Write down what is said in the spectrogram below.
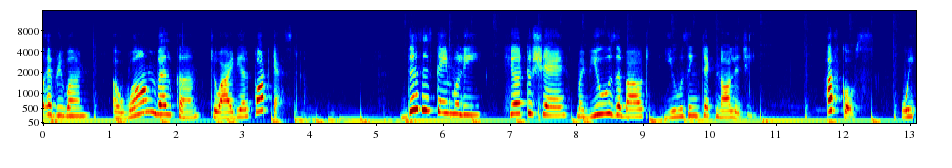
everyone. A warm welcome to Ideal Podcast. This is Tenmuli here to share my views about using technology. Of course, we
